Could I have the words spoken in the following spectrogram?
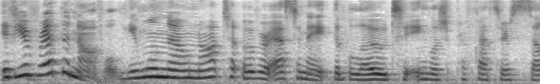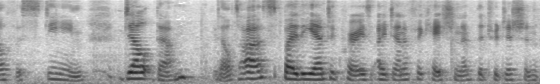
If you've read the novel, you will know not to overestimate the blow to English professors' self esteem dealt them, dealt us, by the antiquary's identification of the tradition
